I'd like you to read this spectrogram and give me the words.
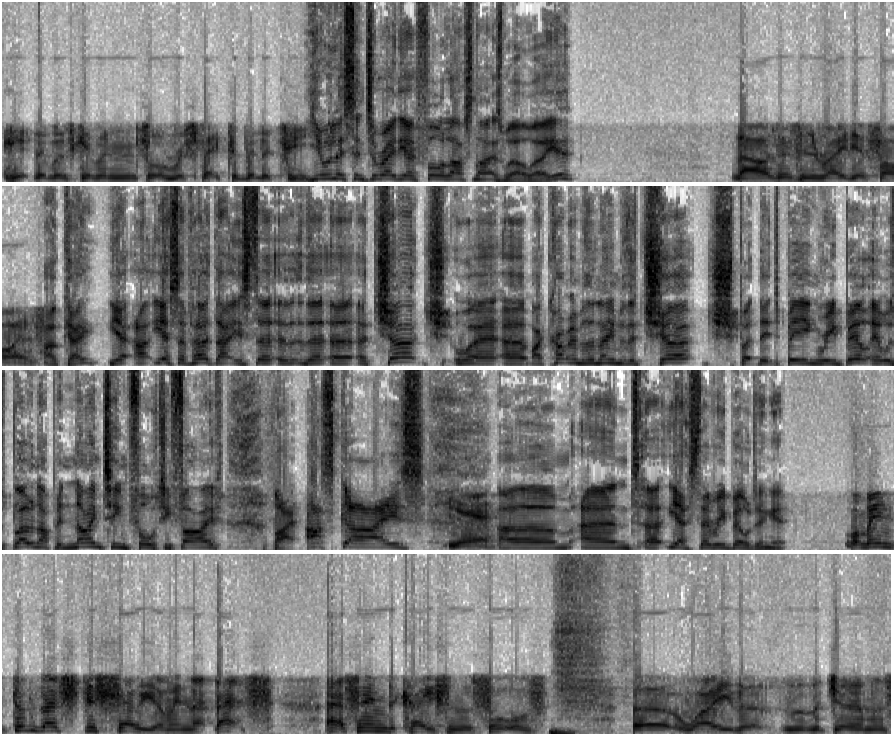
Hitler was given sort of respectability? You were listening to Radio 4 last night as well, were you? No, this is Radio 5. Okay, yeah, uh, yes, I've heard that. It's the, the, uh, a church where, um, I can't remember the name of the church, but it's being rebuilt. It was blown up in 1945 by us guys. Yeah. Um, and, uh, yes, they're rebuilding it. Well, I mean, doesn't that just show you? I mean, that, that's that's an indication of the sort of uh, way that the, the Germans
